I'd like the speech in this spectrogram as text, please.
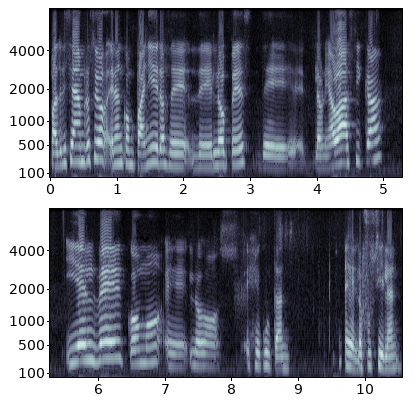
Patricia y Ambrosio eran compañeros de, López de la unidad básica y él ve cómo eh, los ejecutan, eh, los fusilan.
